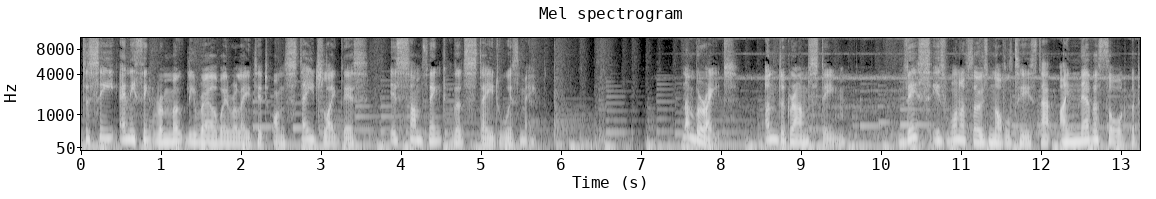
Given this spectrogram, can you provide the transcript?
to see anything remotely railway related on stage like this is something that stayed with me. Number 8 Underground Steam. This is one of those novelties that I never thought would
